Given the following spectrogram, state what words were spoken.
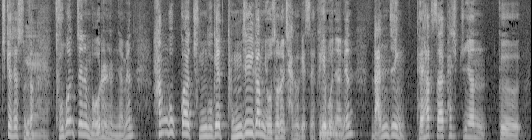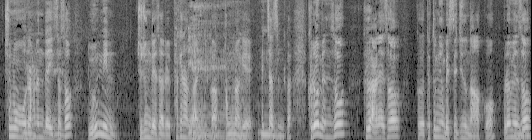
치켜 세웠습니다. 예. 두 번째는 뭐를 했냐면 한국과 중국의 동질감 요소를 자극했어요. 그게 음. 뭐냐면 난징 대학살 80주년 그 추모를 예. 하는 데 있어서 예. 노영민 주중대사를 파견한 거 예. 아닙니까? 방문하게 했지 음. 않습니까? 음. 그러면서 그 안에서 그 대통령 메시지도 나왔고 그러면서 음.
